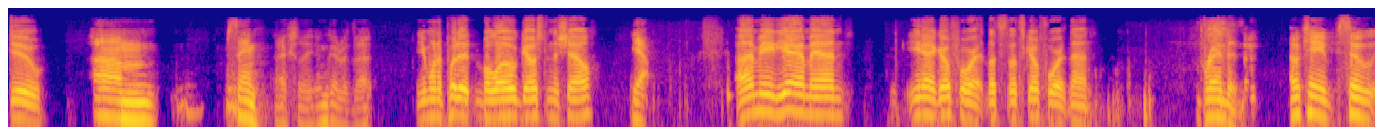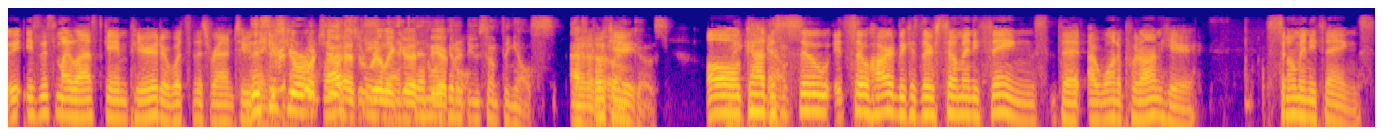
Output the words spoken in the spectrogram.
do? Um, same actually. I'm good with that. You want to put it below Ghost in the Shell? Yeah. I mean, yeah, man. Yeah, go for it. Let's let's go for it then. Brandon, Okay, so is this my last game period, or what's this round two this thing? is your of War 2 last has a game, really and good then we're going to do something else after Okay. game goes. Oh god, this is so it's so hard because there's so many things that I want to put on here. So many things.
